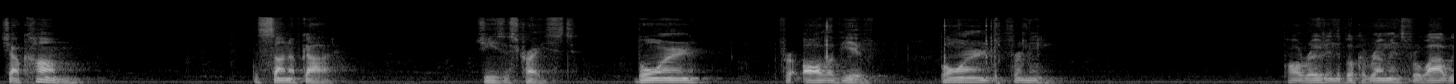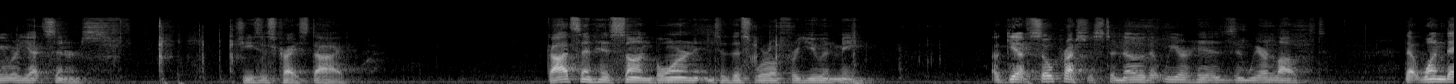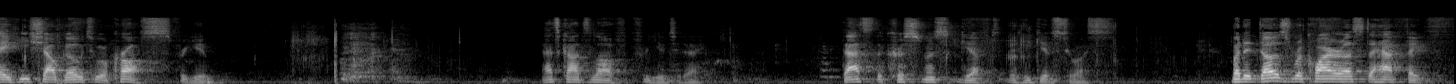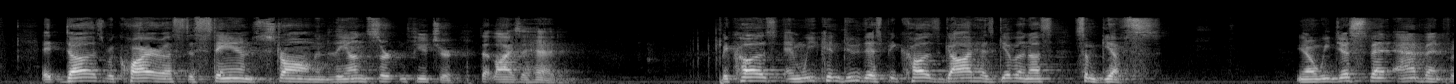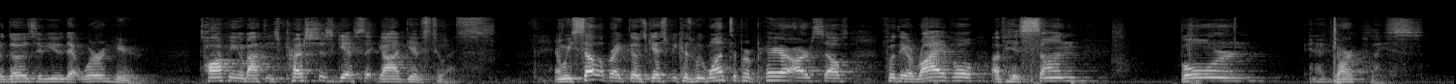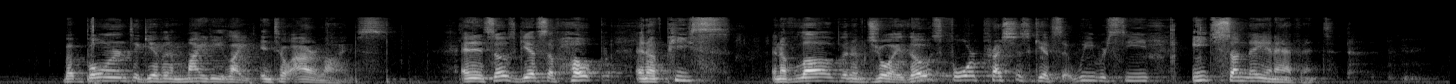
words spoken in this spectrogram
Shall come the Son of God, Jesus Christ, born for all of you, born for me. Paul wrote in the book of Romans, For while we were yet sinners, Jesus Christ died. God sent his Son born into this world for you and me. A gift so precious to know that we are his and we are loved, that one day he shall go to a cross for you. That's God's love for you today. That's the Christmas gift that he gives to us. But it does require us to have faith. It does require us to stand strong into the uncertain future that lies ahead. Because, and we can do this because God has given us some gifts. You know, we just spent Advent for those of you that were here talking about these precious gifts that God gives to us. And we celebrate those gifts because we want to prepare ourselves for the arrival of His Son, born in a dark place, but born to give a mighty light into our lives. And it's those gifts of hope and of peace and of love and of joy, those four precious gifts that we receive each Sunday in Advent.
